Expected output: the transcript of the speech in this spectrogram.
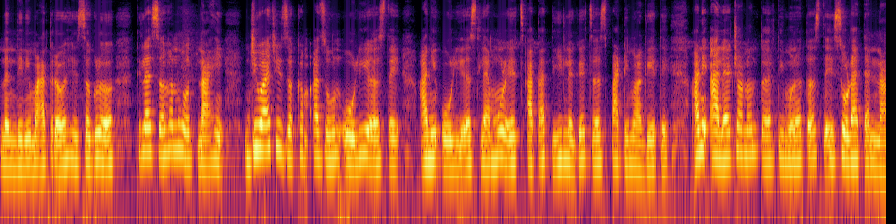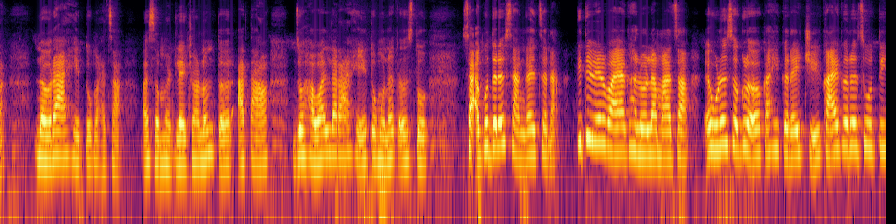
नंदिनी मात्र हे सगळं तिला सहन होत नाही. जीवाची जखम अजून ओली असते आणि ओली असल्यामुळेच आता ती लगेचच पाठीमागे येते. आणि आल्याच्यानंतर ती म्हणत असते सोडा त्यांना. नवरा आहे तो माझा. असं म्हटल्याच्यानंतर आता जो हवालदार आहे तो म्हणत असतो सा अगोदरच सांगायचं ना किती वेळ वाया घालवला माझा? एवढं सगळं काही करायची काय गरज होती?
